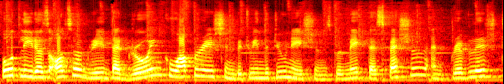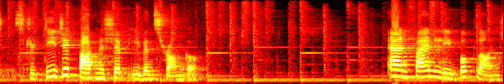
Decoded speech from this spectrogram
both leaders also agreed that growing cooperation between the two nations will make their special and privileged strategic partnership even stronger. And finally, book launch.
